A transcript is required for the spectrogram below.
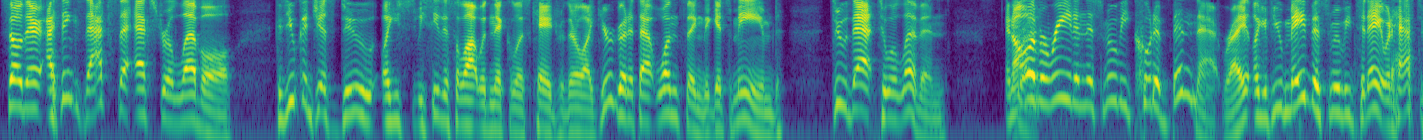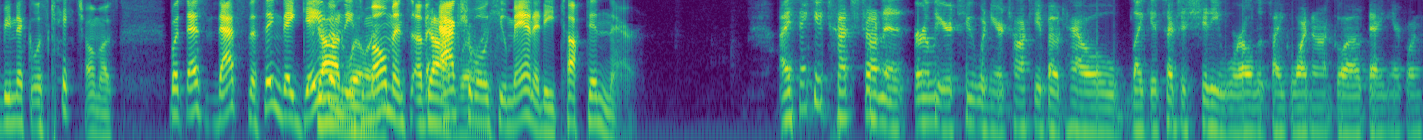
So there i think that's the extra level because you could just do like you, we see this a lot with Nicolas Cage, where they're like, "You're good at that one thing that gets memed, do that to eleven. And Right. Oliver Reed in this movie could have been that, right? Like if you made this movie today, it would have to be Nicolas Cage almost. But that's that's the thing. They gave God him these willing. moments of God actual willing. humanity tucked in there. I think you touched on it earlier too when you're talking about how like it's such a shitty world. It's like why not go out banging everyone?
